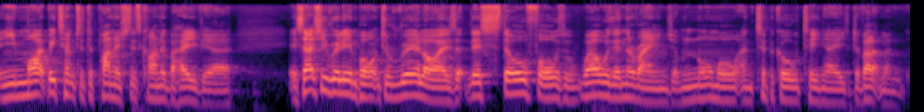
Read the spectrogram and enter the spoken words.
and you might be tempted to punish this kind of behavior, it's actually really important to realise that this still falls well within the range of normal and typical teenage development.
